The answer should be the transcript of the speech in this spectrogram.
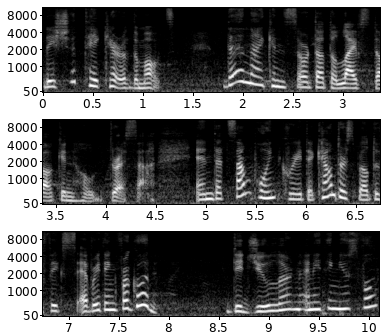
they should take care of the motes. Then I can sort out the livestock and hold Holdressa, and at some point create a counterspell to fix everything for good. Did you learn anything useful?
